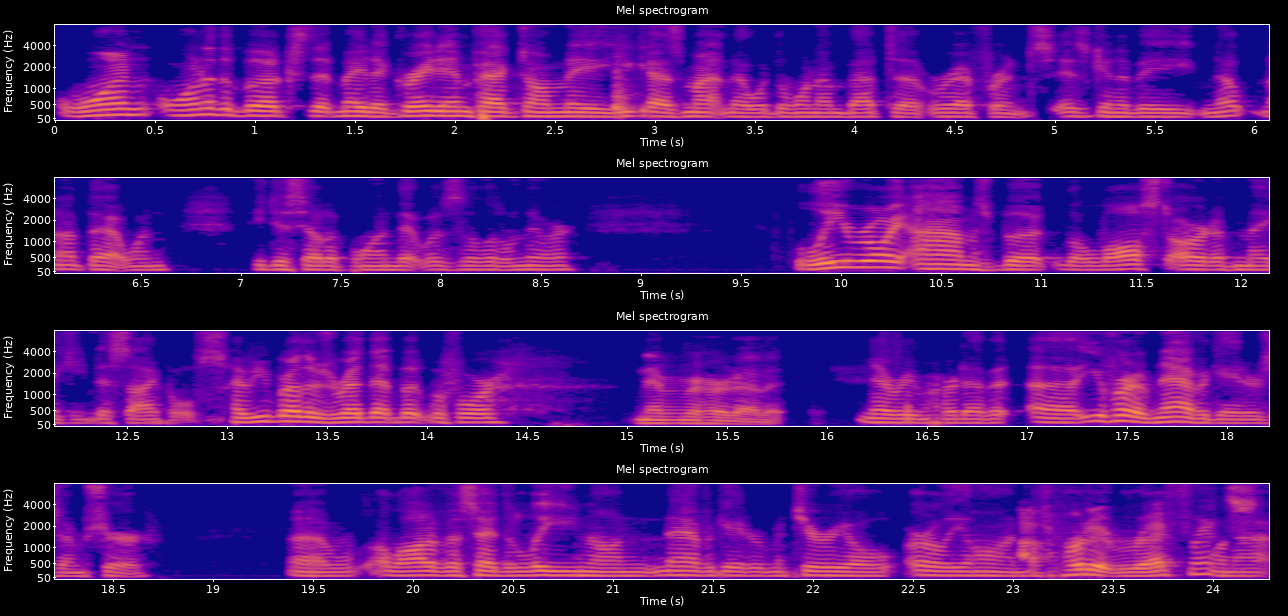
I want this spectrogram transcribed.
one one of the books that made a great impact on me, you guys might know what the one I'm about to reference is going to be. Nope, not that one. He just held up one that was a little newer. Leroy Eims' book, The Lost Art of Making Disciples. Have you brothers read that book before? Never heard of it. Never even heard of it. Uh, you've heard of Navigators, I'm sure. Uh, a lot of us had to lean on Navigator material early on. I've heard it referenced. When I-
